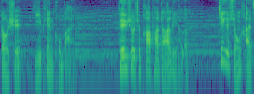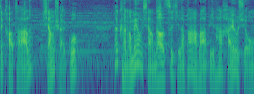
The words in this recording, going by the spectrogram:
都是一片空白，可以说是啪啪打脸了。这个熊孩子考砸了，想甩锅。他可能没有想到自己的爸爸比他还要熊，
